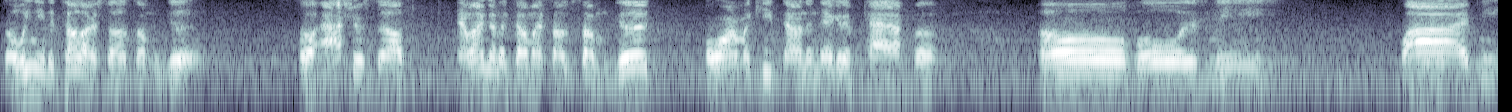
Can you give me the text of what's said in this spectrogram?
So we need to tell ourselves something good. So ask yourself am i going to tell myself something good or I'm i going to keep down the negative path of oh woe is me why me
